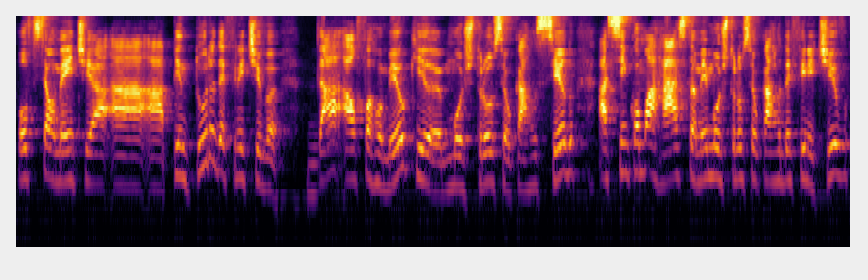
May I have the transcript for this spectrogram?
oficialmente a, a, a pintura definitiva da Alfa Romeo, que mostrou seu carro cedo, assim como a Haas também mostrou seu carro definitivo.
